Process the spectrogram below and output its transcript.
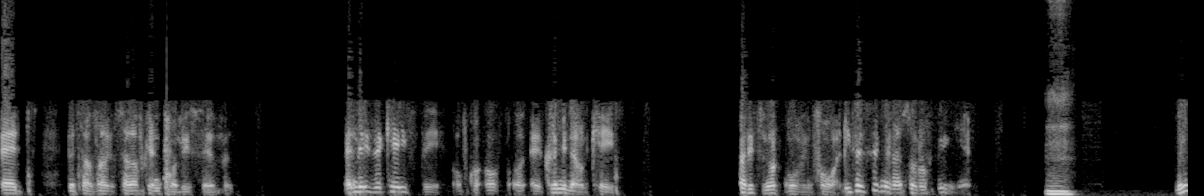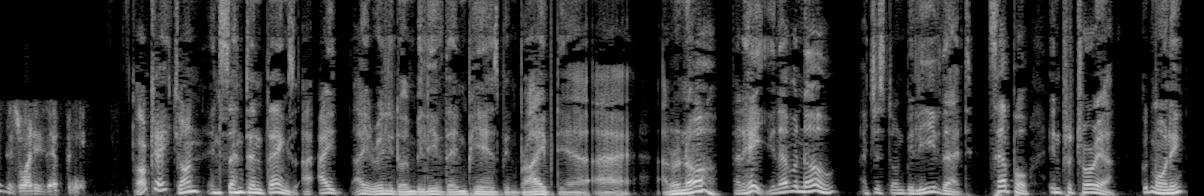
at the South African Police Service. And there's a case there, of, of, of a criminal case, but it's not moving forward. It's a similar sort of thing here. Mm. This is what is happening. Okay, John in certain things, I, I, I really don't believe the NPA has been bribed here. I, I don't know. But hey, you never know. I just don't believe that. Tsepo in Pretoria, good morning.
